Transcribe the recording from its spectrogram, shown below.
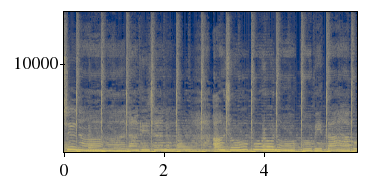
অচেনা লাগে যেন আজও পুরনো কবিতাগুলো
